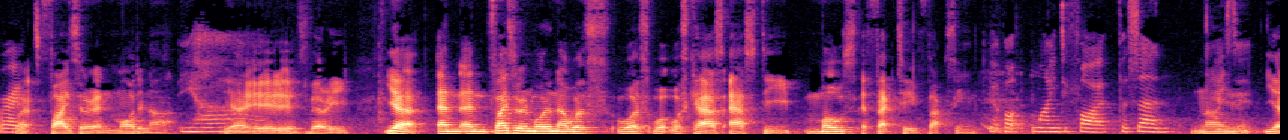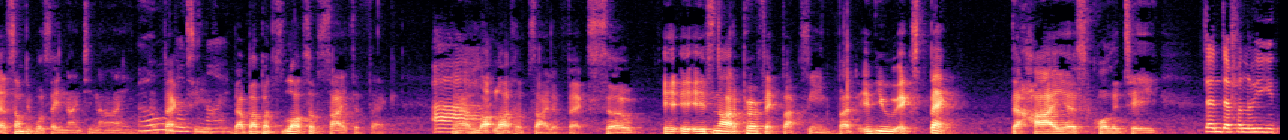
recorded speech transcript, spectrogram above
right? Right, Pfizer and Moderna. Yeah. yeah it, it- it's very yeah and and pfizer and moderna was was what was cast as the most effective vaccine Yeah, about ninety five percent. nine yeah some people say 99 Oh, effective 99. But, but but lots of side effects Ah, yeah, lot, lots of side effects so it, it, it's not a perfect vaccine but if you expect the highest quality then definitely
